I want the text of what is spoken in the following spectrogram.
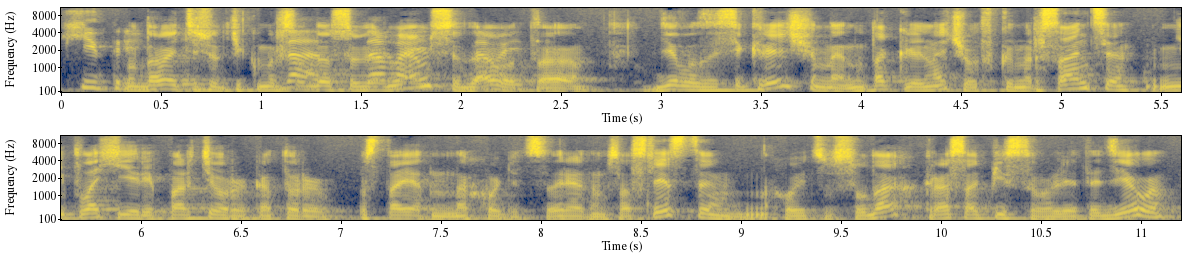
хитрый. Ну, давайте все-таки к Мерседесу Да, вернемся. Да, давайте, вот, а, дело засекреченное, но так или иначе, вот в «Коммерсанте» неплохие репортеры, которые постоянно находятся рядом со следствием, находятся в судах, как раз описывали это дело.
